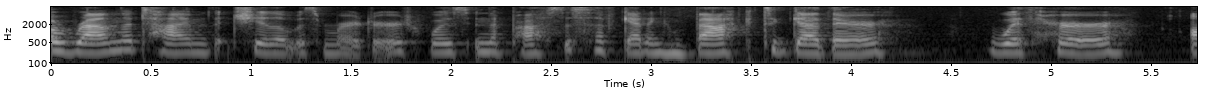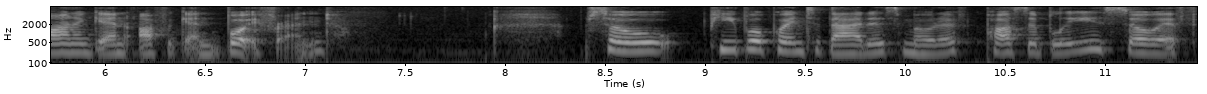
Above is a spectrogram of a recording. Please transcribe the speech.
around the time that Sheila was murdered was in the process of getting back together with her on again off again boyfriend. So people point to that as motive possibly. So if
